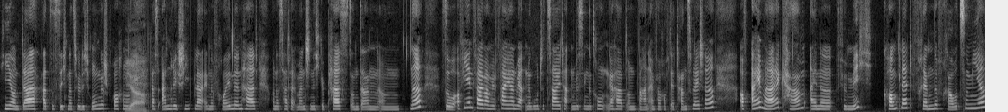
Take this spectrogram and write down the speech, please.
hier und da hat es sich natürlich rumgesprochen, Ja. dass André Schiebler eine Freundin hat und das hat halt manchen nicht gepasst und dann, ähm, ne? So, auf jeden Fall waren wir feiern, wir hatten eine gute Zeit, hatten ein bisschen getrunken gehabt und waren einfach auf der Tanzfläche. Auf einmal kam eine für mich komplett fremde Frau zu mir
